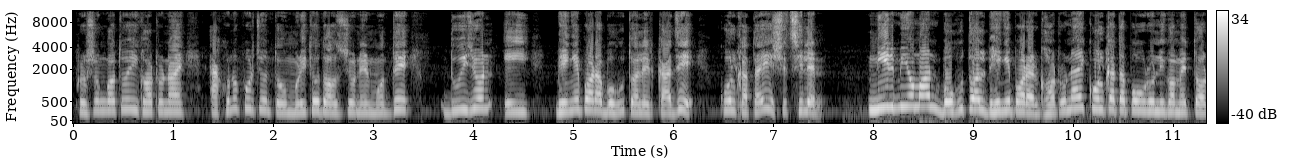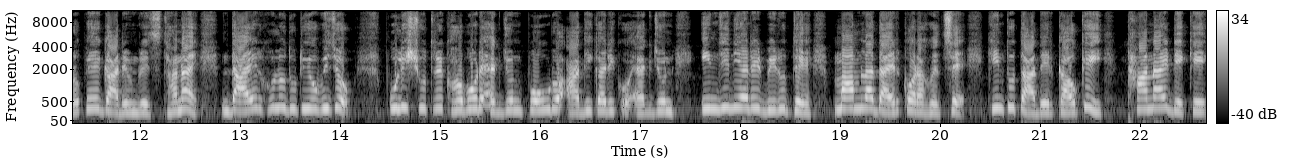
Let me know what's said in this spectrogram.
প্রসঙ্গত, এই ঘটনায় এখনও পর্যন্ত মৃত দশজনের মধ্যে দুইজন এই ভেঙে পড়া বহুতলের কাজে কলকাতায় এসেছিলেন। নির্মীয়মান বহুতল ভেঙে পড়ার ঘটনায় কলকাতা পৌর নিগমের তরফে গার্ডেন রেজ থানায় দায়ের হলো দুটি অভিযোগ। পুলিশ সূত্রে খবর, একজন পৌর আধিকারিক ও একজন ইঞ্জিনিয়ারের বিরুদ্ধে মামলা দায়ের করা হয়েছে। কিন্তু তাদের কাউকেই থানায় ডেকে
